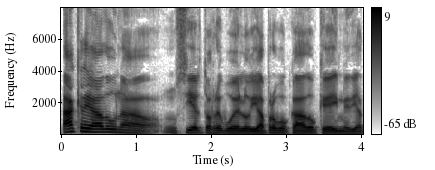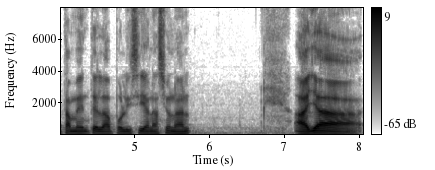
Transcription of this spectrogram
ha creado un cierto revuelo y ha provocado que inmediatamente la Policía Nacional haya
